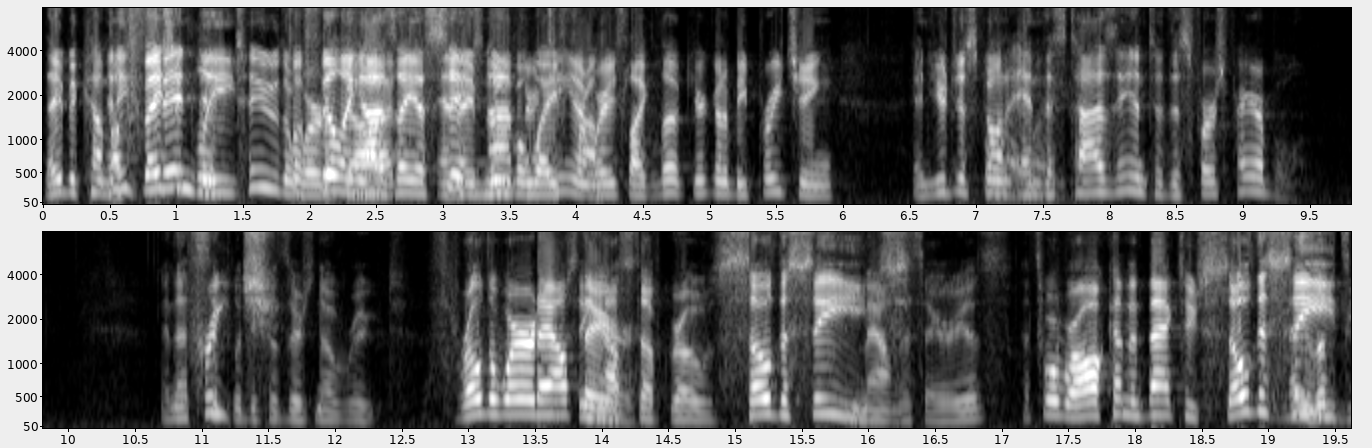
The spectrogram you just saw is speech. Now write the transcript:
they become and he's basically to the fulfilling word of God, Isaiah six and they move away 10, from where he's like, "Look, you're going to be preaching, and you're just going. And this ties into this first parable, and that's Preach. simply because there's no root. Throw the word out there. how stuff grows. Sow the seeds. mountainous areas. That's where we're all coming back to. Sow the it seeds.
